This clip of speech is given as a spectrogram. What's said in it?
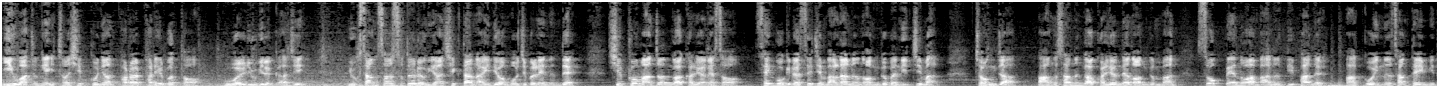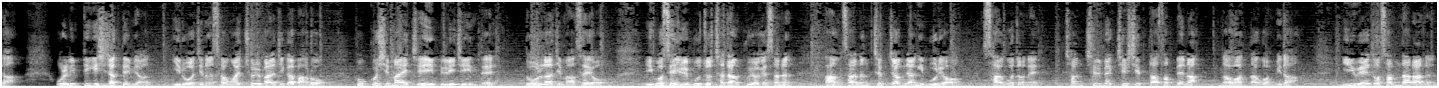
이 와중에 2019년 8월 8일부터 9월 6일까지 육상 선수들을 위한 식단 아이디어 모집을 했는데 식품 안전과 관련해서 생고기를 쓰지 말라는 언급은 있지만 정작 방사능과 관련된 언급만 쏙 빼놓아 많은 비판을 받고 있는 상태입니다. 올림픽이 시작되면 이루어지는 성화의 출발지가 바로 후쿠시마의 제2빌리지인데 놀라지 마세요. 이곳의 일부 주차장 구역에서는 방사능 측정량이 무려 사고 전에 1775배나 나왔다고 합니다. 이 외에도 섬나라는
